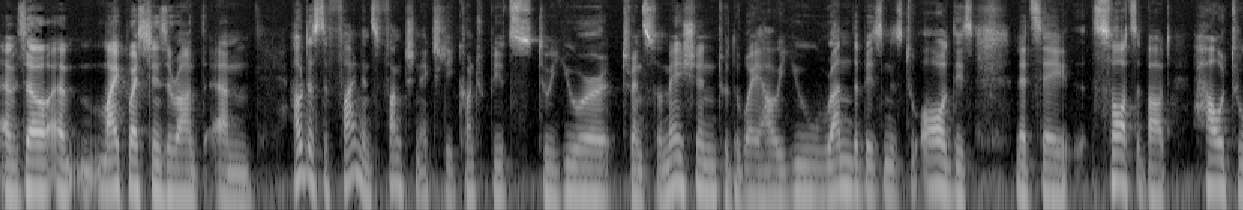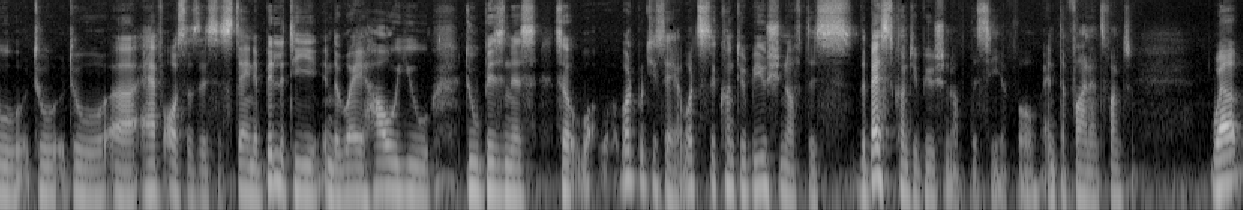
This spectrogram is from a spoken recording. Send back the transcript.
um, so um, my question is around um, how does the finance function actually contributes to your transformation, to the way how you run the business, to all these, let's say, thoughts about how to to to uh, have also the sustainability in the way how you do business. So, wh what would you say? What's the contribution of this, the best contribution of the CFO and the finance function? Well,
